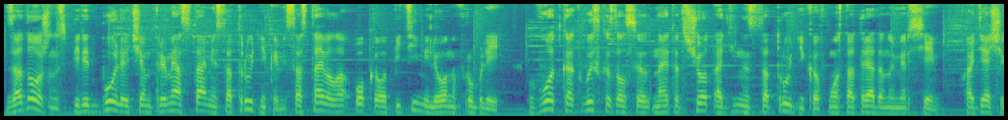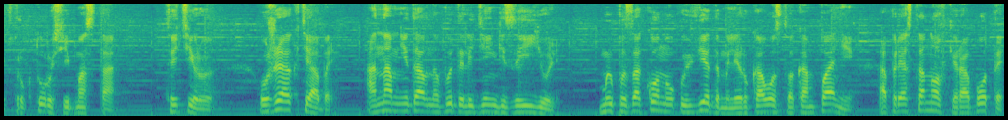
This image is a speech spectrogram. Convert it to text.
Задолженность перед более чем тремя стами сотрудниками составила около 5 миллионов рублей. Вот как высказался на этот счет один из сотрудников мостотряда номер 7, входящих в структуру Сибмоста. Цитирую. «Уже октябрь, а нам недавно выдали деньги за июль. Мы по закону уведомили руководство компании о приостановке работы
